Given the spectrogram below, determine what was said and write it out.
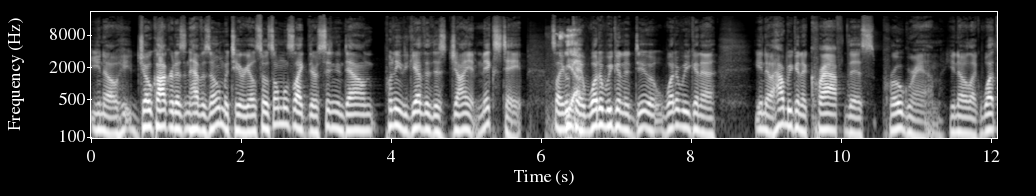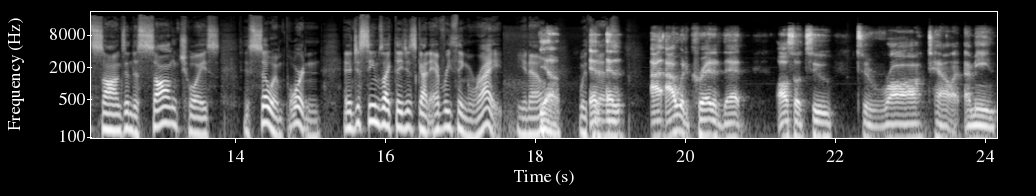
you know, he, Joe Cocker doesn't have his own material, so it's almost like they're sitting down putting together this giant mixtape. It's like, okay, Yeah. what are we gonna do? What are we gonna, you know, how are we gonna craft this program? You know, like what songs and the song choice is so important, and it just seems like they just got everything right. You know, Yeah. with and, this. and I, I would credit that also to to raw talent. I mean,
